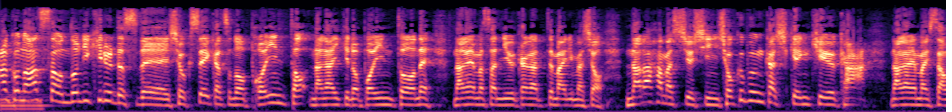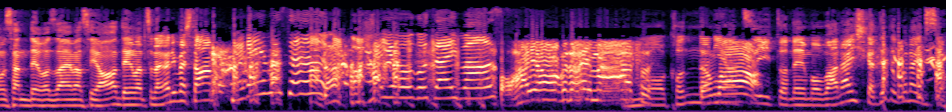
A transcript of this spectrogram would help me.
さあこの暑さを乗り切るですね食生活のポイント長生きのポイントをね永山さんに伺ってまいりましょう。奈良浜市出身食文化史研究家永山久夫さんでございますよ。電話つながりました。長山さんおはようございます。おはようございます。もうこんなに暑いとねも。う笑いしか出てこないですよ。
